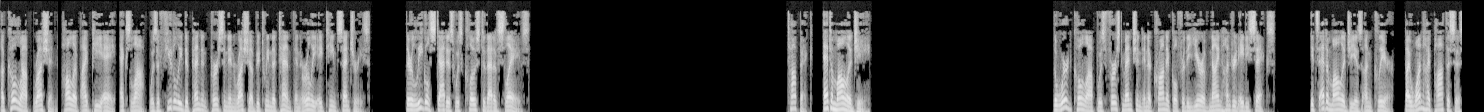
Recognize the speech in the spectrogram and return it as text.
A kholop Russian, Holop IPA, ex-lop was a feudally dependent person in Russia between the 10th and early 18th centuries. Their legal status was close to that of slaves. Etymology The word kholop was first mentioned in a chronicle for the year of 986. Its etymology is unclear. By one hypothesis,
